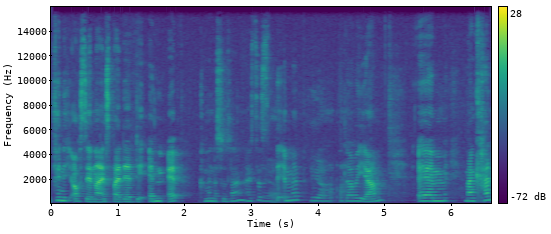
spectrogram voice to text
finde ich auch sehr nice bei der DM-App. Kann man das so sagen? Heißt das Ja. DM-App? Ja. Ich glaube ja. Ähm, man kann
